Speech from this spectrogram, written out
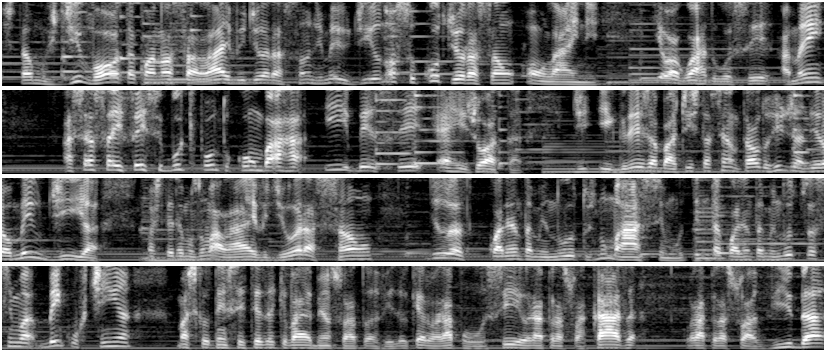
estamos de volta com a nossa live de oração de meio-dia, o nosso culto de oração online. E eu aguardo você, amém? Acesse aí facebook.com/barra IBCRJ de Igreja Batista Central do Rio de Janeiro ao meio-dia. Nós teremos uma live de oração dura 40 minutos no máximo, 30, 40 minutos, acima, bem curtinha, mas que eu tenho certeza que vai abençoar a tua vida. Eu quero orar por você, orar pela sua casa, orar pela sua vida,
